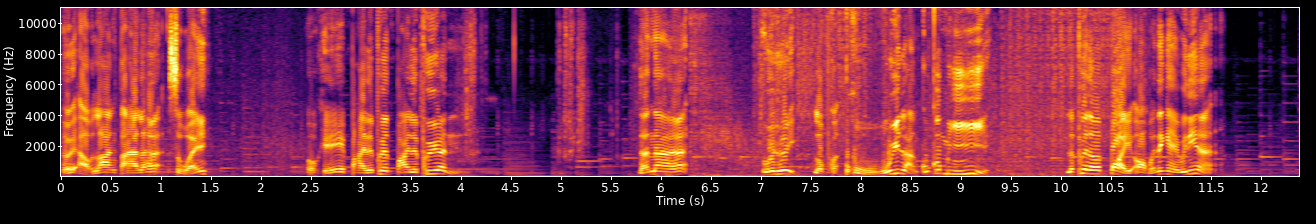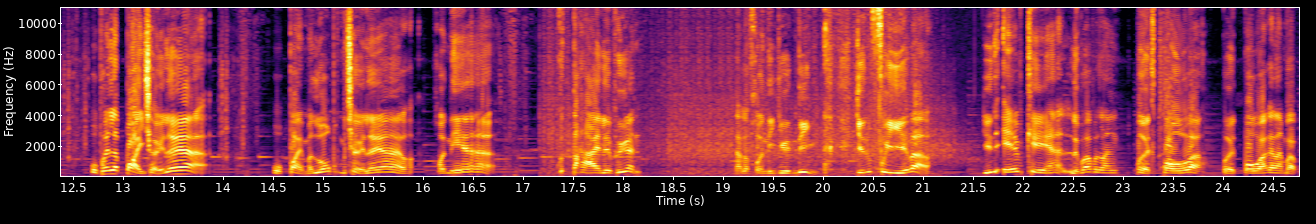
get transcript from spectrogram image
เฮ้ยเอาล่างตายแล้วฮะสวย โอเคไปเลยเพื่อนไปเลยเพื่อน ด้านหน้าฮะเฮ้ยเฮ้ยหลบก่อนโอ้โหหลังกูก็มี แล้วเพื่อนเราปล่อยออกมาได้ไงวะเนี่ยโอ้เพื่อนเราปล่อยเฉยเลยอะโอ้ปล่อยมาล้วงผมเฉยเลยอะคนนี้กูตายเลยเพื่อนแล้วคนนี้ยืนนิ่ง ยืนฟรีหรือเปล่ายืน AFK ฮะหรือว่ากำลังเปิดโปรเปล่าเปิดโปรว่ากำลังแบบ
